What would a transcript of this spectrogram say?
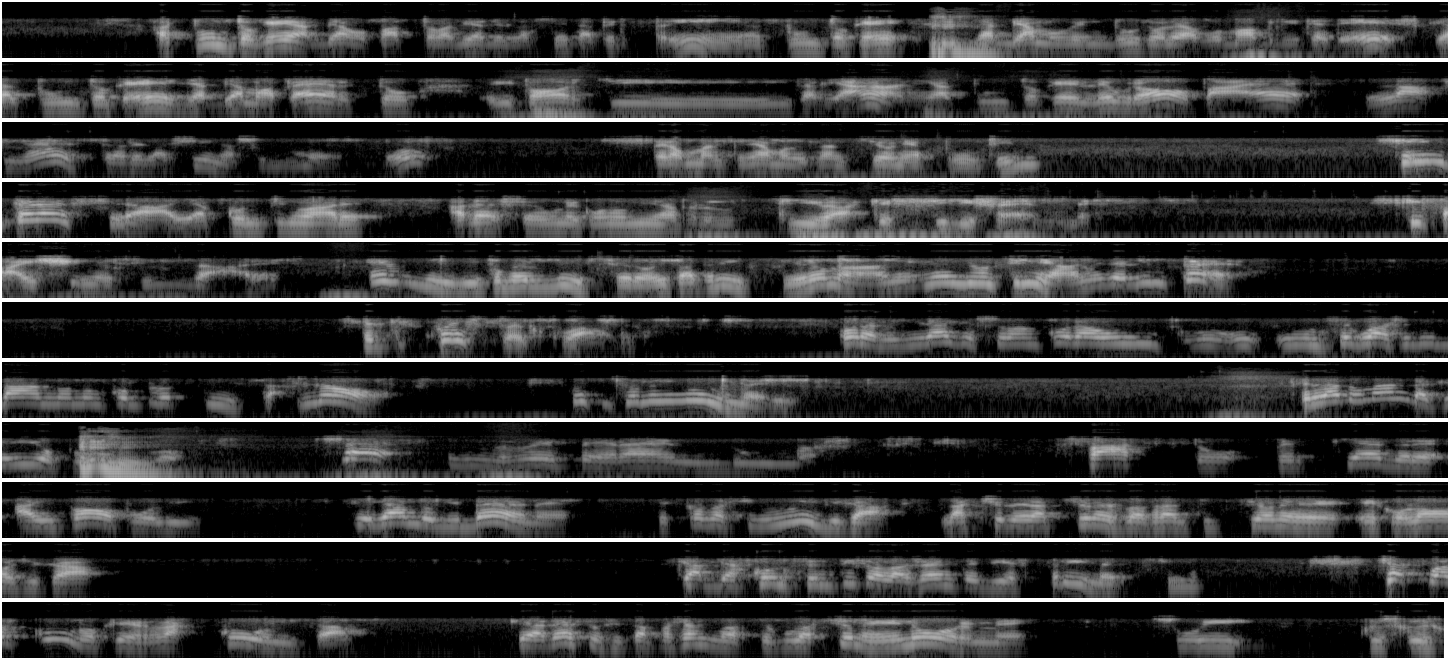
al punto che abbiamo fatto la via della seta per primi, al punto che gli abbiamo venduto le automobili tedesche, al punto che gli abbiamo aperto i porti italiani, al punto che l'Europa è la finestra della Cina sul mondo, però manteniamo le sanzioni a Putin, che interesse hai a continuare ad essere un'economia produttiva che si difende? Si fai cinesizzare e vivi come vissero i patrizi romani negli ultimi anni dell'impero. Perché questo è il quadro. Ora mi dirai che sono ancora un, un, un seguace di Bannon, un complottista. No, questi sono i numeri. E la domanda che io pongo, c'è un referendum fatto per chiedere ai popoli, spiegandogli bene che cosa significa l'accelerazione sulla transizione ecologica che abbia consentito alla gente di esprimersi? C'è qualcuno che racconta che adesso si sta facendo una speculazione enorme sui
